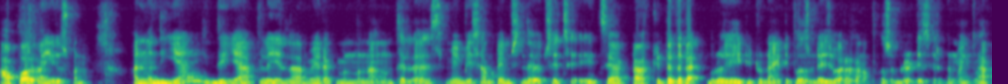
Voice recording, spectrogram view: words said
அப்போ தான் யூஸ் பண்ணோம் அண்ட் வந்து ஏன் இந்த ஆப்பில் எல்லாருமே ரெக்கமெண்ட் பண்ணாங்கன்னு தெரியல. மேபி சம்டைம்ஸ் இந்த வெப்சைட்ஸ் எக்ஸாக்டாக கிட்டத்தட்ட ஒரு எயிட்டி டு நைன்ட்டி பர்சன்டேஜ் வரக்கான பாசிபிலிட்டிஸ் இருக்குன்னு வைங்களேன்.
